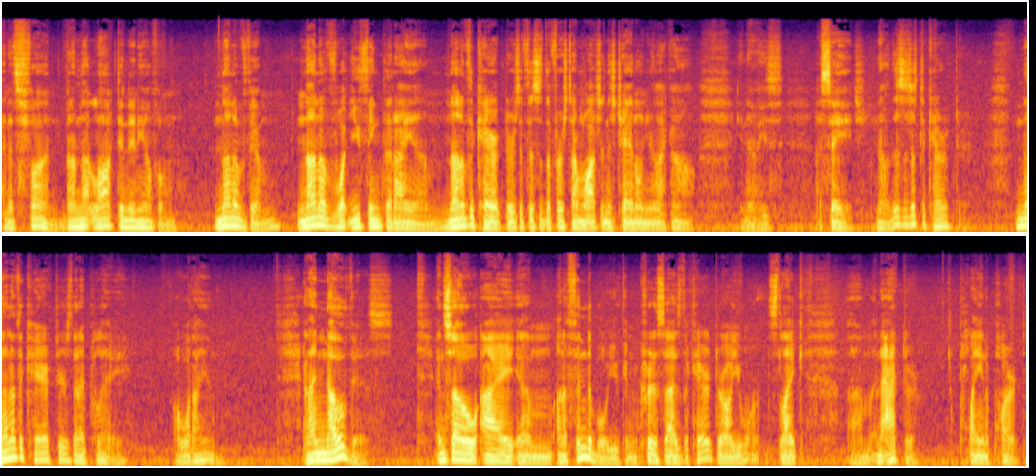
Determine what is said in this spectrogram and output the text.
and it's fun, but I'm not locked into any of them. None of them. None of what you think that I am. None of the characters. If this is the first time watching this channel and you're like, oh, you know, he's a sage. No, this is just a character. None of the characters that I play are what I am. And I know this. And so I am unoffendable. You can criticize the character all you want. It's like um, an actor playing a part.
